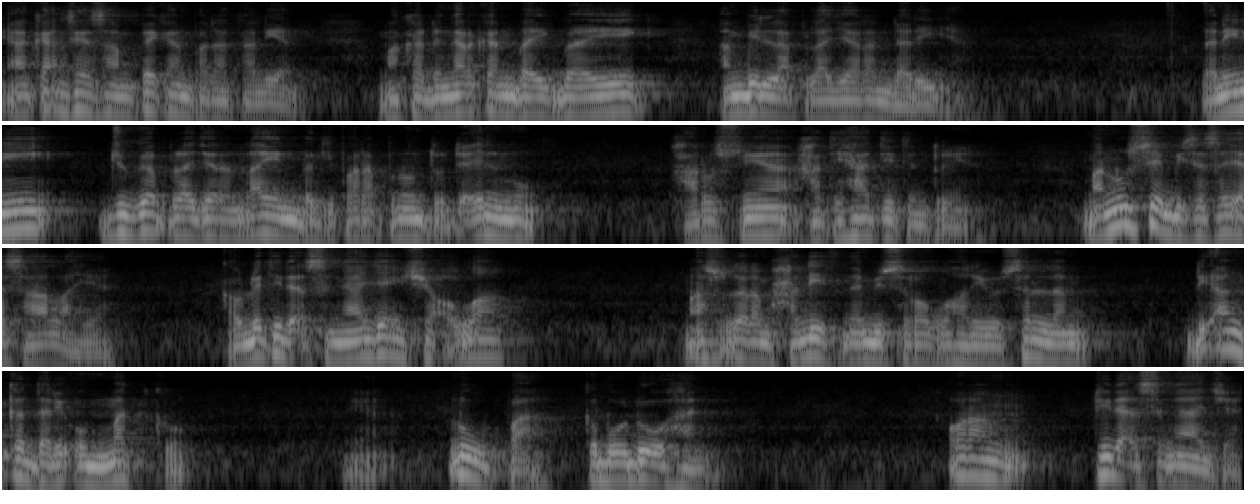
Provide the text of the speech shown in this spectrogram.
yang akan saya sampaikan pada kalian. Maka dengarkan baik-baik, ambillah pelajaran darinya. Dan ini juga pelajaran lain bagi para penuntut ilmu. Harusnya hati-hati tentunya. Manusia bisa saja salah ya. Kalau dia tidak sengaja insya Allah masuk dalam hadis Nabi Shallallahu Alaihi Wasallam diangkat dari umatku. Ya, lupa, kebodohan. Orang tidak sengaja.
